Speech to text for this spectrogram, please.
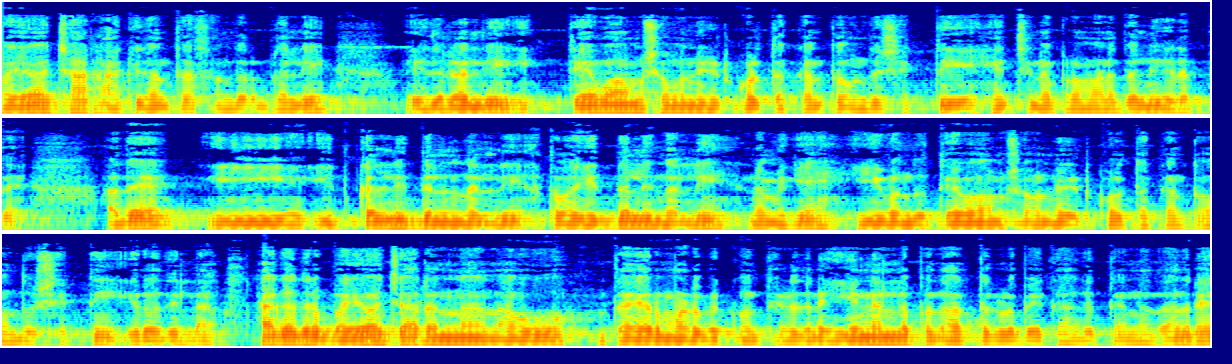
ಬಯೋಚಾರ್ ಹಾಕಿದಂಥ ಸಂದರ್ಭದಲ್ಲಿ ಇದರಲ್ಲಿ ತೇವಾಂಶವನ್ನು ಇಟ್ಕೊಳ್ತಕ್ಕಂಥ ಒಂದು ಶಕ್ತಿ ಹೆಚ್ಚಿನ ಪ್ರಮಾಣದಲ್ಲಿ ಇರುತ್ತೆ. ಅದೇ ಈ ಕಲ್ಲಿದ್ದಲಿನಲ್ಲಿ ಅಥವಾ ಇದ್ದಲಿನಲ್ಲಿ ನಮಗೆ ಈ ಒಂದು ತೇವಾಂಶವನ್ನು ಇಟ್ಕೊಳ್ತಕ್ಕಂಥ ಒಂದು ಶಕ್ತಿ ಇರೋದಿಲ್ಲ. ಹಾಗಾದ್ರೆ ಬಯೋಚಾರನ್ನು ನಾವು ತಯಾರು ಮಾಡಬೇಕು ಅಂತ ಹೇಳಿದ್ರೆ ಏನೆಲ್ಲ ಪದಾರ್ಥಗಳು ಬೇಕಾಗುತ್ತೆ ಅನ್ನೋದಾದರೆ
